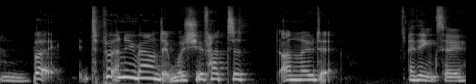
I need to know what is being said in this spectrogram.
mm. But to put a new round in, would she have had to unload it? I think so.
